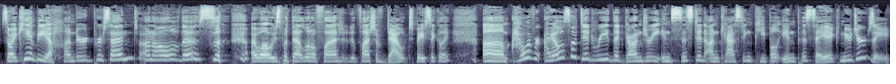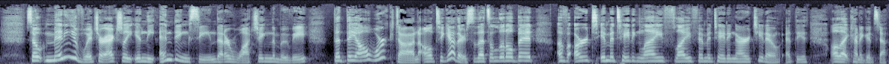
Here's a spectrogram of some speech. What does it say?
So I can't be a hundred percent on all of this. I will always put that little flash flash of doubt, basically. Um, however, I also did read that Gondry insisted on casting people in Passaic, New Jersey. So many of which are actually in the ending scene that are watching the movie that they all worked on all together. So that's a little bit of art imitating life, life imitating art, you know, at the all that kind of good stuff.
